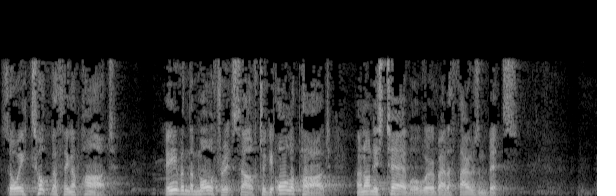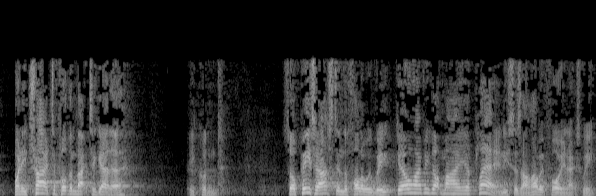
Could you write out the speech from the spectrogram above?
So he took the thing apart. Even the motor itself took it all apart and on his table were about a thousand bits. When he tried to put them back together, he couldn't. So Peter asked him the following week, oh, have you got my uh, plane? He says, I'll have it for you next week.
